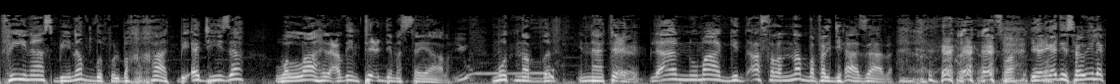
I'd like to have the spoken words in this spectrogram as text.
في ناس بينظفوا البخاخات بأجهزة والله العظيم تعدم السيارة. مو تنظف إنها تعدم. لأنه ما قد أصلا نظف الجهاز هذا. صح يعني قاعد يسوي لك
